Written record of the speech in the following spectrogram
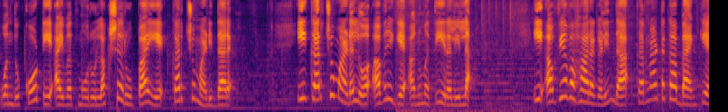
ಒಂದು ಕೋಟಿ ಐವತ್ಮೂರು ಲಕ್ಷ ರೂಪಾಯಿ ಖರ್ಚು ಮಾಡಿದ್ದಾರೆ. ಈ ಖರ್ಚು ಮಾಡಲು ಅವರಿಗೆ ಅನುಮತಿ ಇರಲಿಲ್ಲ. ಈ ಅವ್ಯವಹಾರಗಳಿಂದ ಕರ್ನಾಟಕ ಬ್ಯಾಂಕ್ಗೆ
